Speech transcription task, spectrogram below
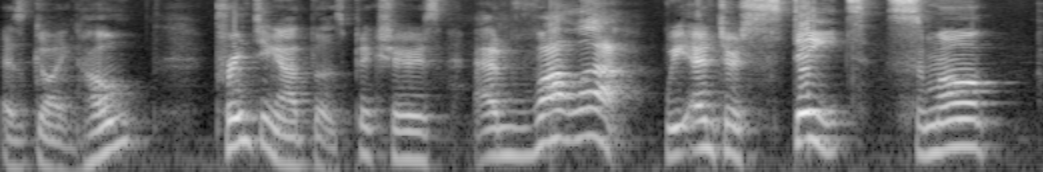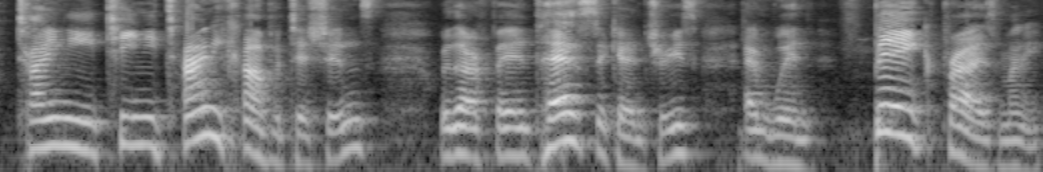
as going home, printing out those pictures, and voila! We enter state, small, tiny, teeny, tiny competitions with our fantastic entries and win big prize money.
